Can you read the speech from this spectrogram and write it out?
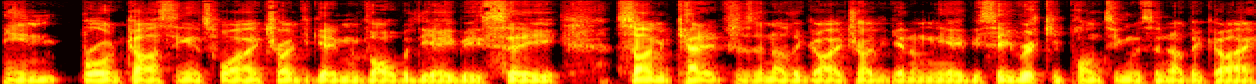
in broadcasting. It's why I tried to get him involved with the ABC. Simon Katich was another guy I tried to get on the ABC. Ricky Ponting was another guy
